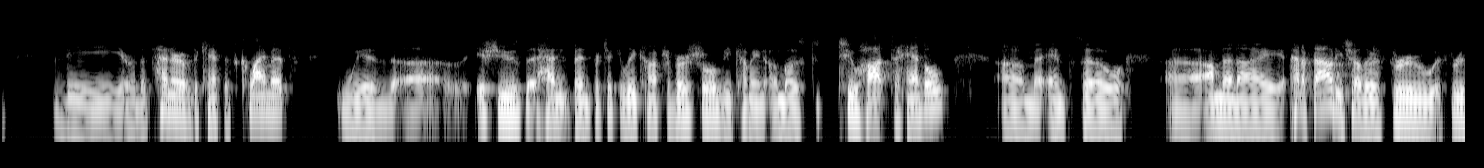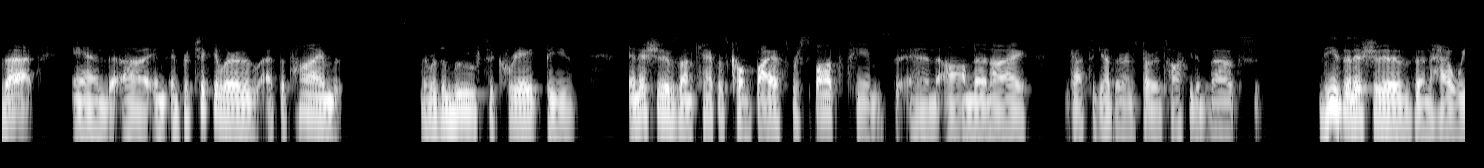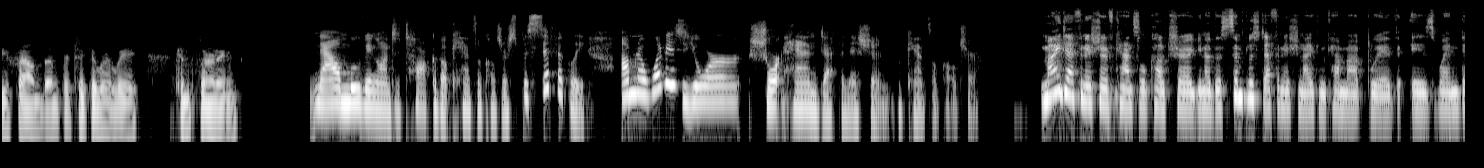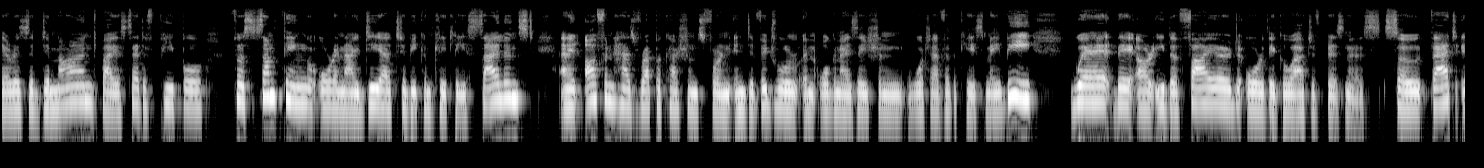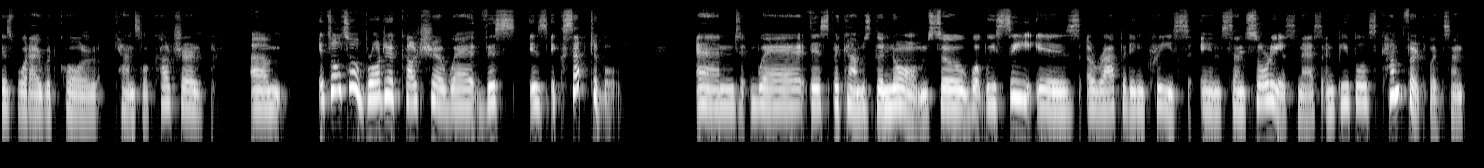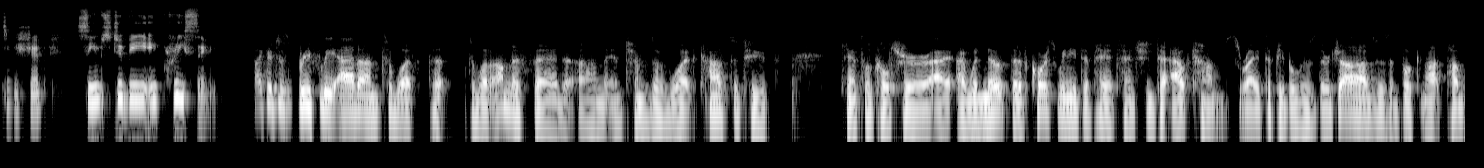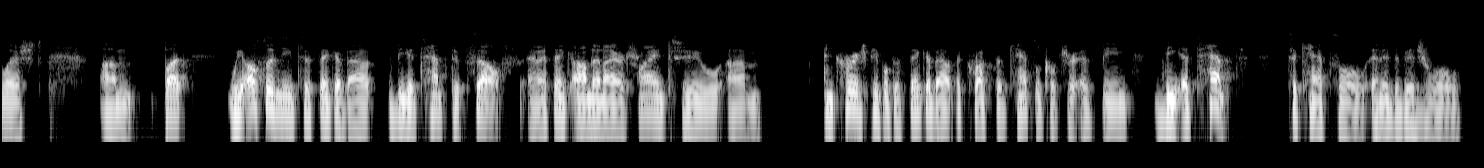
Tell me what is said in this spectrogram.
the or the tenor of the campus climate with uh, issues that hadn't been particularly controversial becoming almost too hot to handle. Um, and so uh, Amna and I kind of found each other through through that. And uh, in, in particular, at the time, there was a move to create these initiatives on campus called bias response teams. And Amna and I got together and started talking about these initiatives and how we found them particularly concerning now moving on to talk about cancel culture specifically. Amna, what is your shorthand definition of cancel culture? My definition of cancel culture, you know, the simplest definition I can come up with is when there is a demand by a set of people for something or an idea to be completely silenced, and it often has repercussions for an individual, an organization, whatever the case may be, where they are either fired or they go out of business. So that is what I would call cancel culture. Um, it's also a broader culture where this is acceptable and where this becomes the norm. So, what we see is a rapid increase in censoriousness, and people's comfort with censorship seems to be increasing. If I could just briefly add on to what to, to what Amna said um, in terms of what constitutes cancel culture, I, I, would note that of course we need to pay attention to outcomes, right? Do people lose their jobs? Is a book not published? Um, but we also need to think about the attempt itself. And I think Amna and I are trying to um, encourage people to think about the crux of cancel culture as being the attempt to cancel an individual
